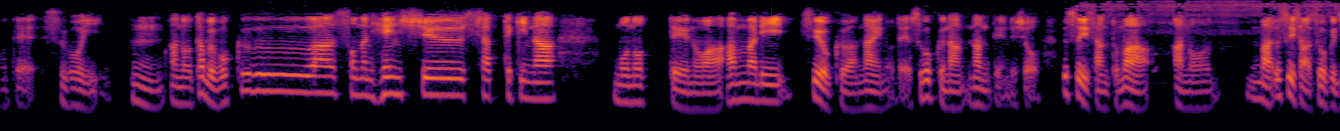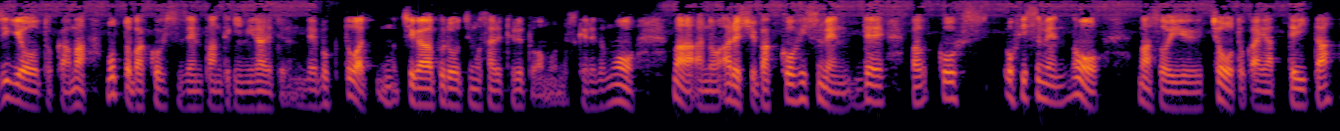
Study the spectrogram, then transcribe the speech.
なので、すごい、うん、あの、多分僕はそんなに編集者的なものっていうのはあんまり強くはないので、すごくなん、なんて言うんでしょう。臼井さんと、まあ、あの、まあ、臼井さんはすごく事業とか、まあ、もっとバックオフィス全般的に見られてるんで、僕とは違うアプローチもされてるとは思うんですけれども、まあ、あの、ある種バックオフィス面で、バックオフィス面の、まあ、そういう長とかやっていた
